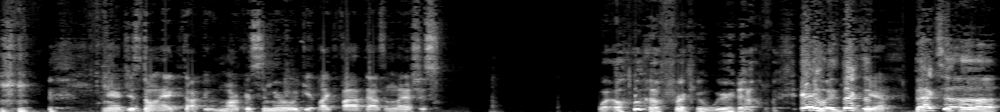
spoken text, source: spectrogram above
yeah. Just don't ask Doctor Umar because Samira would get like five thousand lashes. Wow, a freaking weirdo. Anyways, back to Yeah. back to uh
